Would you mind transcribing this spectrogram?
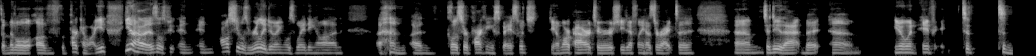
the middle of the parking lot. You, you know how it is and, and all she was really doing was waiting on um, a closer parking space which you know more power to her she definitely has the right to um, to do that but um, you know when if to to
